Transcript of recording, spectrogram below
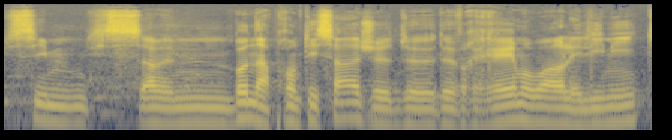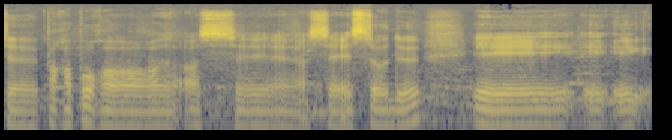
c'est un bon apprentissage de, vraiment voir les limites euh, par rapport à, ces, SO2 et,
